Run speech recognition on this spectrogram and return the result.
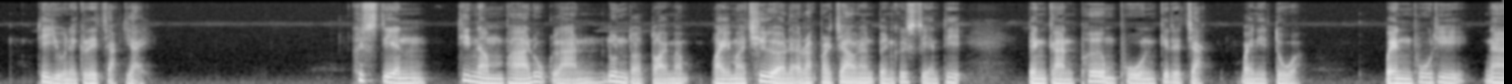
ๆ ที่อยู่ในคริสตจักรใหญ่ คริสเตียนที่นำพาลูกหลานรุ่นต่อๆมาไปมาเชื่อและรักพระเจ้านั้นเป็นคริสเตียนที่เป็นการเพิ่มพูนคริสตจักรไปในตัว เป็นผู้ที่น่า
